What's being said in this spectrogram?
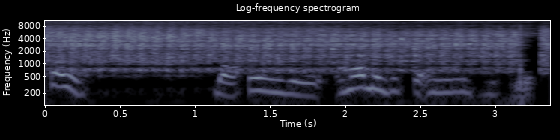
เฮ้ยบอกก็ยังอยู่เพราะมันจะเกิดอะไรขึ้นนี่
